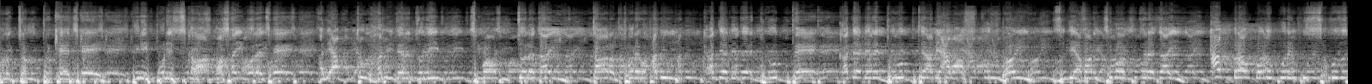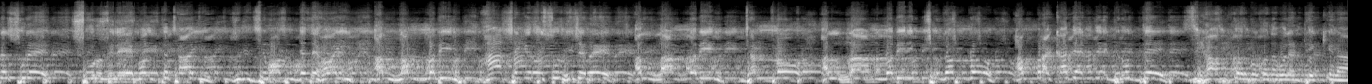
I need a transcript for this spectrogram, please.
পর্যন্ত খেয়েছে। তিনি পরিষ্কার ভাষায় বলেছে। আমি আব্দুল হামিদের যদি চলে যাই তারপরেও আমি কাদিয়ানিদের বিরুদ্ধে কাদিয়ানিদের বিরুদ্ধে আমি আওয়াজ যদি আমার জীবন চলে যাই আমরাও সুরে সুর বলতে চাই, যদি জীবন যেতে হয়, আল্লাহ নবীর আশেখ রসুল হিসেবে, আল্লাহ নবীর জন্য আল্লাহ নবীর জন্য আমরা বিরুদ্ধে জিহাদ করব কথা বলেন ঠিক কিনা?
